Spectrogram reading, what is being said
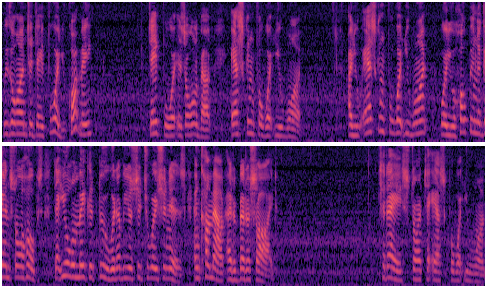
We go on to day four. You caught me. Day four is all about asking for what you want. Are you asking for what you want or are you hoping against all hopes that you will make it through whatever your situation is and come out at a better side? Today, start to ask for what you want.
